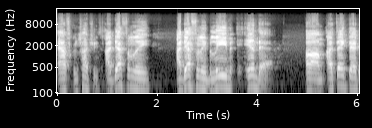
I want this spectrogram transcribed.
African countries. I definitely, I definitely believe in that. Um, I think that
